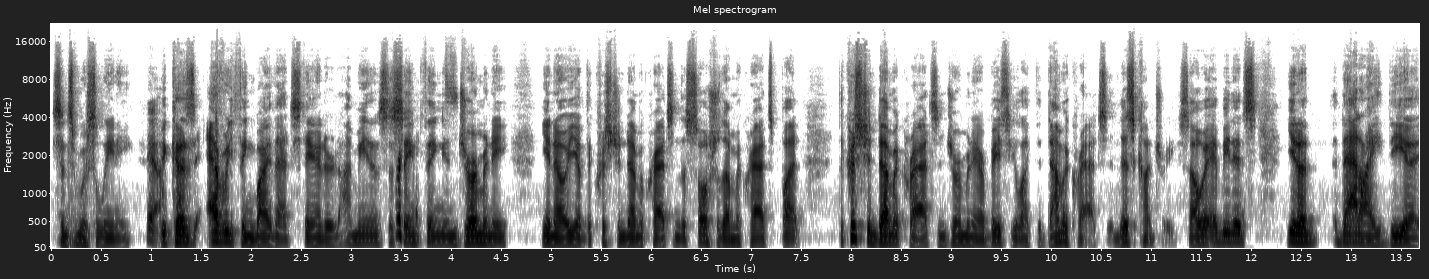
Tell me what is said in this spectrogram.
since Mussolini. Yeah. Because everything by that standard, I mean, it's the same thing in Germany. You know, you have the Christian Democrats and the Social Democrats, but the Christian Democrats in Germany are basically like the Democrats in this country. So, I mean, it's, you know, that idea,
